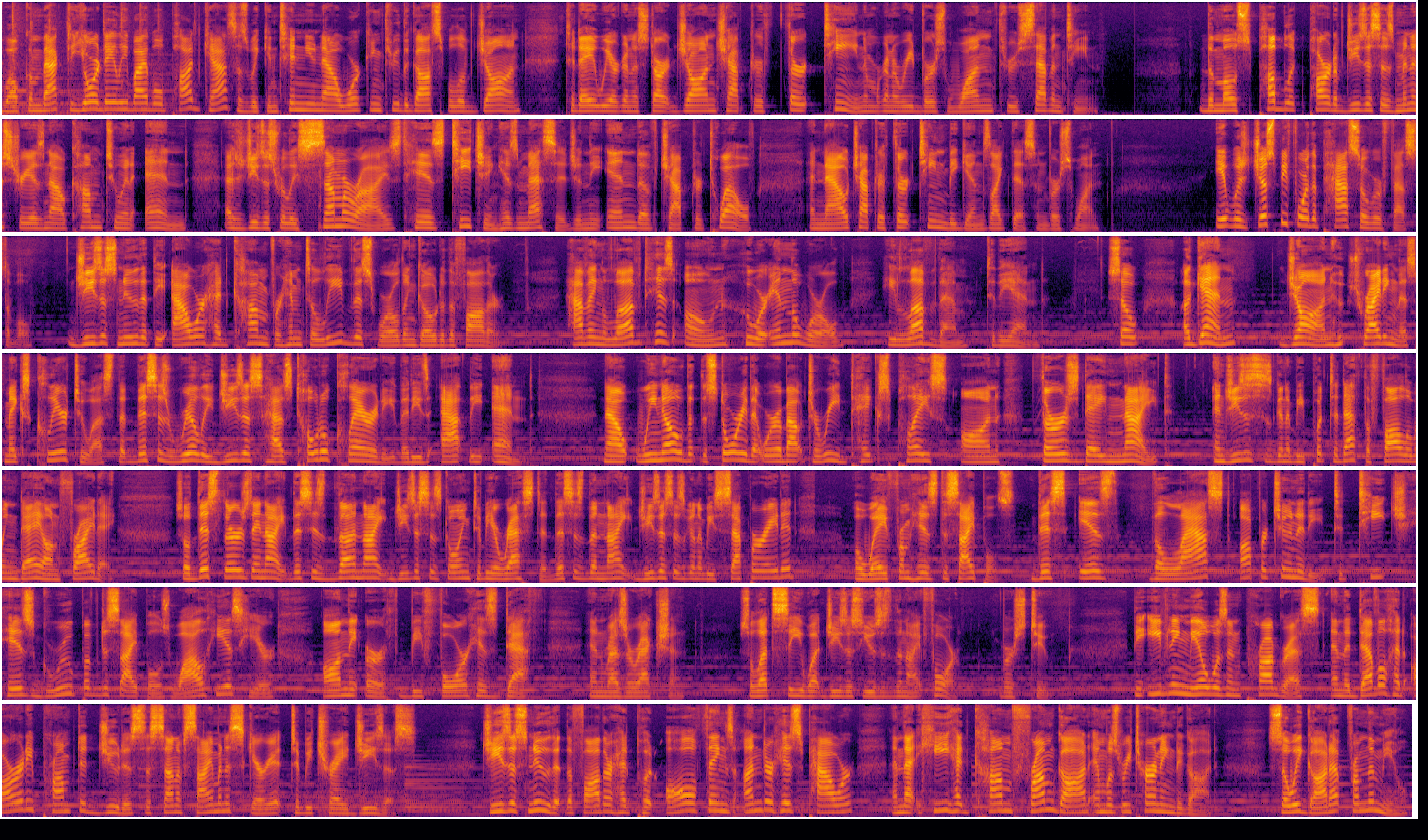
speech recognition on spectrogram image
Welcome back to Your Daily Bible Podcast as we continue now working through the Gospel of John. Today we are going to start John chapter 13 and we're going to read verse 1 through 17. The most public part of Jesus' ministry has now come to an end as Jesus really summarized his teaching, his message, in the end of chapter 12. And now chapter 13 begins like this in verse 1. It was just before the Passover festival. Jesus knew that the hour had come for him to leave this world and go to the Father. Having loved his own who were in the world, he loved them to the end. So, again, John, who's writing this, makes clear to us that this is really Jesus has total clarity that he's at the end. Now, we know that the story that we're about to read takes place on Thursday night, and Jesus is going to be put to death the following day on Friday. So, this Thursday night, this is the night Jesus is going to be arrested. This is the night Jesus is going to be separated away from his disciples. This is the last opportunity to teach his group of disciples while he is here on the earth before his death and resurrection. So, let's see what Jesus uses the night for. Verse 2. The evening meal was in progress, and the devil had already prompted Judas, the son of Simon Iscariot, to betray Jesus. Jesus knew that the Father had put all things under his power and that he had come from God and was returning to God. So he got up from the meal,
